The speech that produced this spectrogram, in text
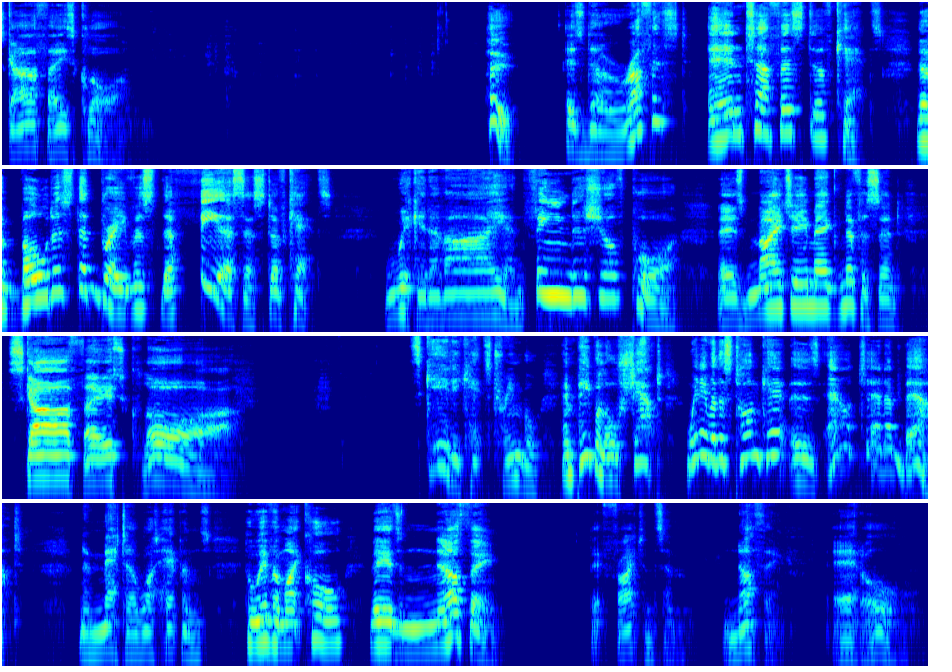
Scarface Claw. Who is the roughest and toughest of cats? The boldest, the bravest, the fiercest of cats? Wicked of eye and fiendish of paw is mighty magnificent Scarface Claw. Scaredy cats tremble, and people all shout whenever this tomcat is out and about. No matter what happens, whoever might call, there's nothing that frightens him. Nothing at all.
